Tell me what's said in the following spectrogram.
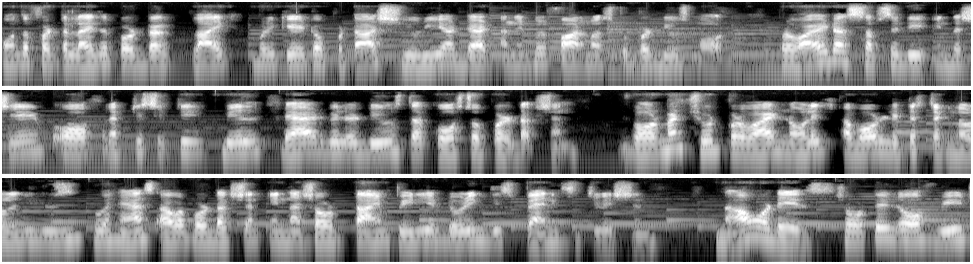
on the fertilizer product like muriate of potash, urea that enable farmers to produce more provide a subsidy in the shape of electricity bill that will reduce the cost of production. Government should provide knowledge about latest technology used to enhance our production in a short time period during this panic situation. Nowadays, shortage of wheat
